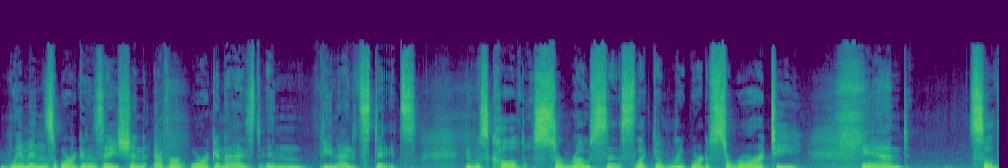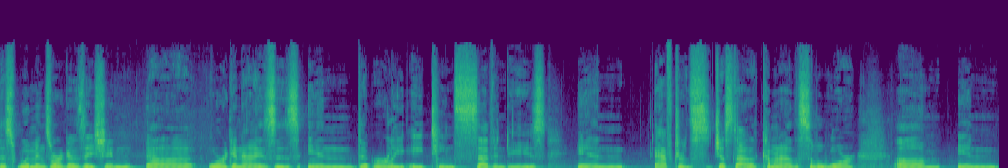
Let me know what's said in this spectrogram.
women's organization ever organized in the United States. It was called Sorosis, like the root word of sorority. And so this women's organization uh, organizes in the early 1870s in after the, just out of coming out of the Civil War um, in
